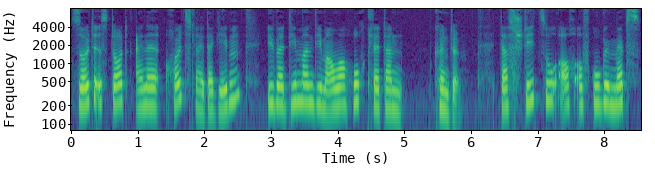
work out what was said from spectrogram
sollte es dort eine Holzleiter geben, über die man die Mauer hochklettern könnte. Das steht so auch auf Google Maps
